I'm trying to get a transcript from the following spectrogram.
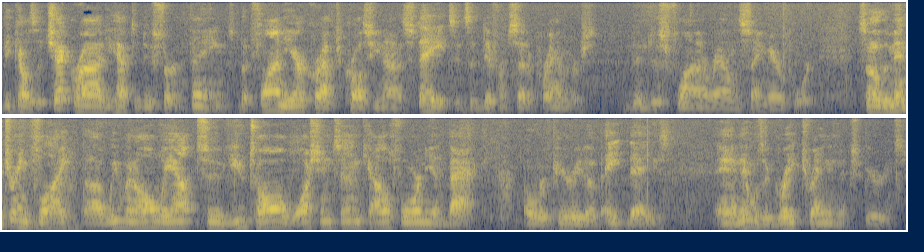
Because a check ride, you have to do certain things, but flying the aircraft across the United States, it's a different set of parameters than just flying around the same airport. So the mentoring flight, uh, we went all the way out to Utah, Washington, California, and back over a period of eight days. And it was a great training experience.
